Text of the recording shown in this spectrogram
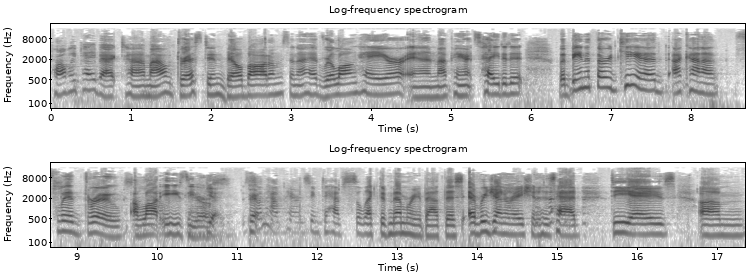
probably payback time. I was dressed in bell bottoms and I had real long hair, and my parents hated it. But being a third kid, I kind of slid through a lot easier. Yeah. Pa- Somehow parents seem to have selective memory about this. Every generation has had DAs um,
